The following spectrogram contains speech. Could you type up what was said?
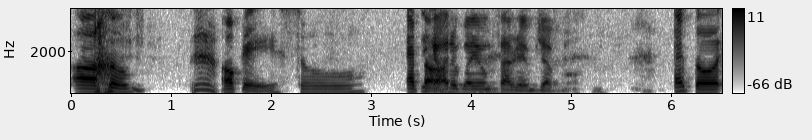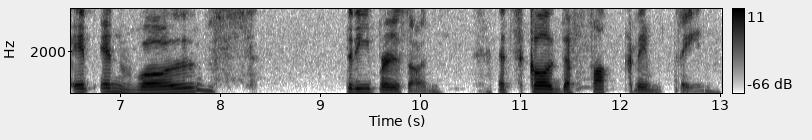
Um okay, so eto. Ikaw, ano ba yung sa rim job mo? Ito, it involves three person. It's called the fuck cream train.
